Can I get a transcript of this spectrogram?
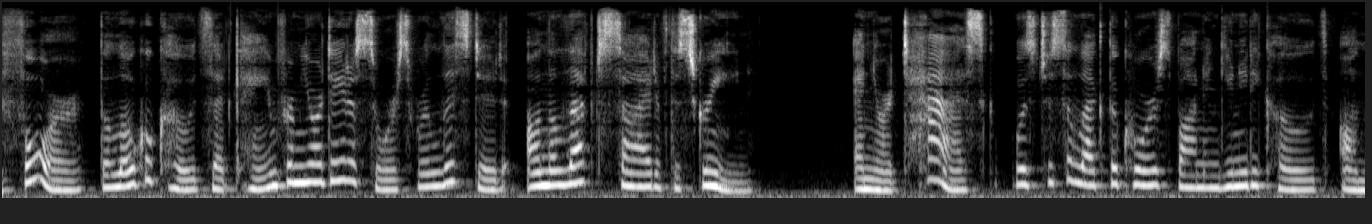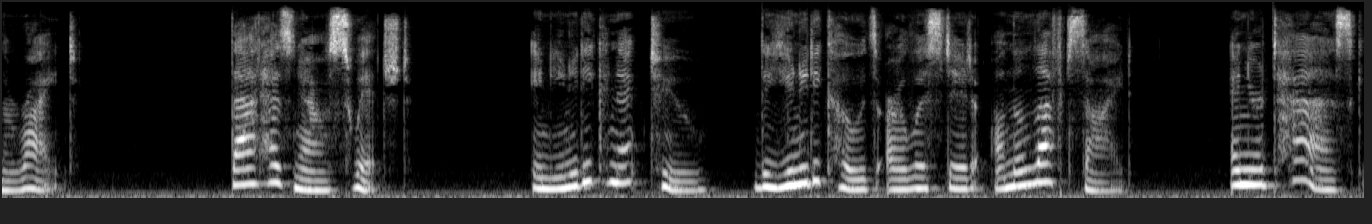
before, the local codes that came from your data source were listed on the left side of the screen. and your task was to select the corresponding Unity codes on the right. That has now switched. In Unity Connect 2, the Unity codes are listed on the left side, and your task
